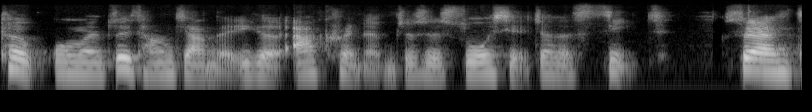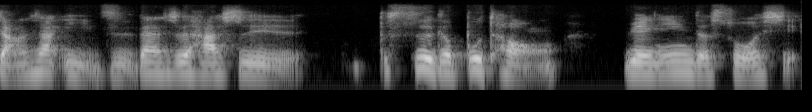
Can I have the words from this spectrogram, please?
特我们最常讲的一个 acronym 就是缩写，叫做 SEAT。虽然讲像椅子，但是它是四个不同原因的缩写。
